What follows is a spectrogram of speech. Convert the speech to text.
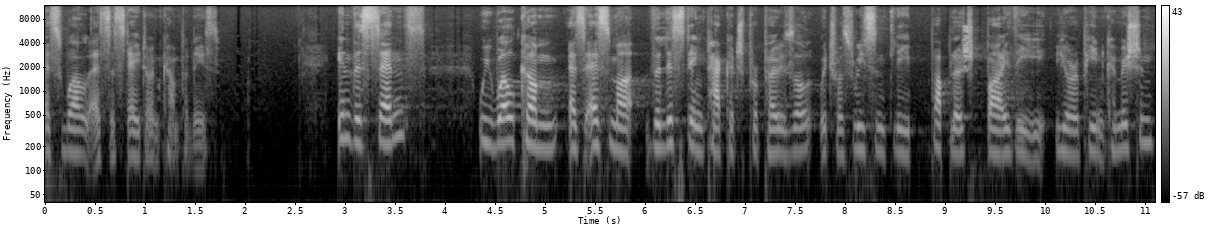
as well as the state-owned companies. In this sense, we welcome, as ESMA, the listing package proposal, which was recently published by the European Commission,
